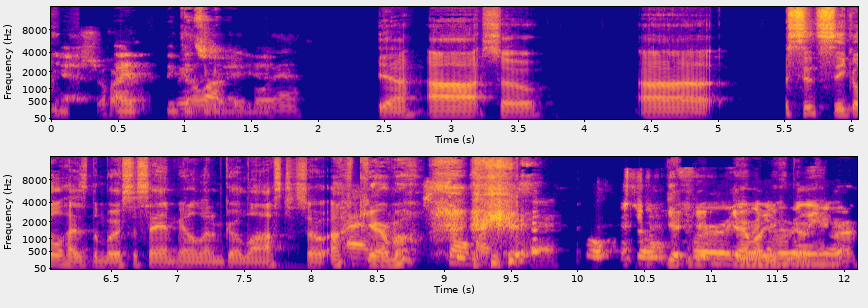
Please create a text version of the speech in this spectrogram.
Yeah, Sure. I think we that's a lot good of people, idea. yeah. yeah. Uh, so, uh, since Siegel has the most to say, I'm gonna let him go last. So, uh, Guillermo. So much to say. So Gu- Gu- for you Guillermo, were never really here.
